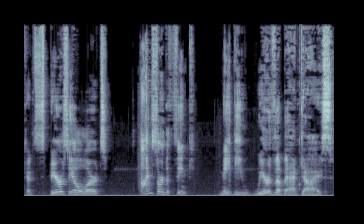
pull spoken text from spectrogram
Conspiracy alert. I'm starting to think maybe we're the bad guys.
